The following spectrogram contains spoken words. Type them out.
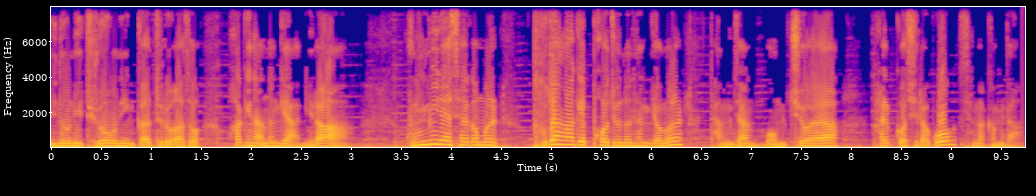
민원이 들어오니까 들어가서 확인하는 게 아니라 국민의 세금을 부당하게 퍼주는 행정을 당장 멈춰야 할 것이라고 생각합니다.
